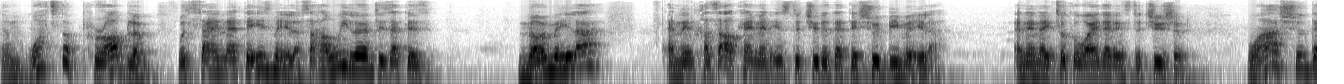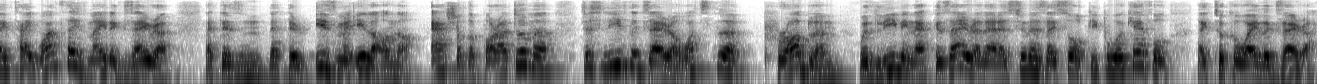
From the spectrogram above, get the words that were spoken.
um, what's the problem with saying that there is Me'ilah? So how we learned is that there's no Me'ilah, and then Chazal came and instituted that there should be Me'ilah. And then they took away that institution. Why should they take once they've made a gzeira that there's that there is me'ilah on the ash of the paratuma? Just leave the gzeira. What's the problem with leaving that gzeira? That as soon as they saw people were careful, they took away the gzeira.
